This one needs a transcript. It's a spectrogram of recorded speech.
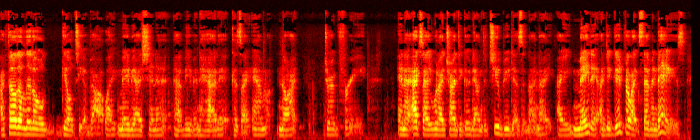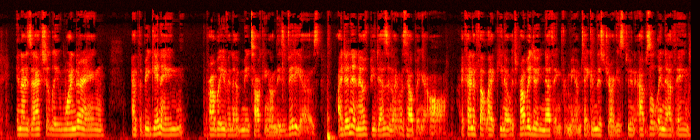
I felt a little guilty about like maybe I shouldn't have even had it because I am not drug free. And I actually, when I tried to go down to two budesonide, I, I made it. I did good for like seven days. And I was actually wondering at the beginning, probably even of me talking on these videos, I didn't know if budesonide was helping at all. I kind of felt like, you know, it's probably doing nothing for me. I'm taking this drug, it's doing absolutely nothing.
